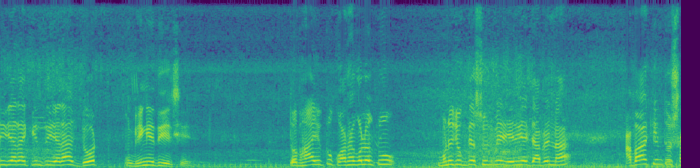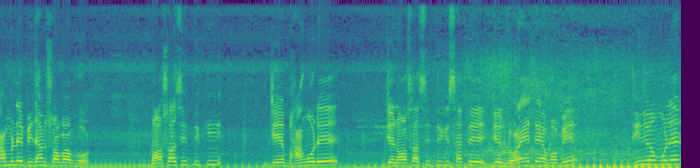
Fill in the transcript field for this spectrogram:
নিজেরাই কিন্তু এরা জোট ভেঙে দিয়েছে। তো ভাই, একটু কথাগুলো একটু মনোযোগ দিয়ে শুনবে, এড়িয়ে যাবেন না। আবার কিন্তু সামনে বিধানসভা ভোট। নশা সিদ্দিকি যে ভাঙড়ে, যে নশা সিদ্দিকির সাথে যে লড়াইটা হবে তৃণমূলের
